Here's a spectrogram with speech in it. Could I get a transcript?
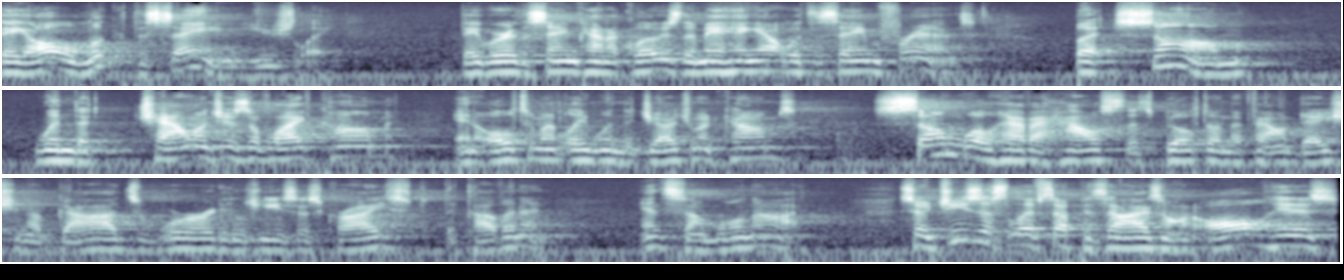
They all look the same usually. They wear the same kind of clothes, they may hang out with the same friends. But some, when the challenges of life come and ultimately when the judgment comes, some will have a house that's built on the foundation of God's word in Jesus Christ, the covenant, and some will not. So Jesus lifts up his eyes on all his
